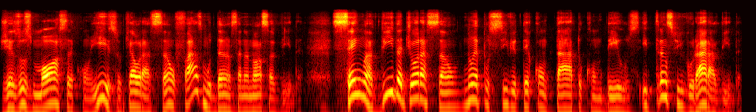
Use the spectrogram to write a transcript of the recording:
Jesus mostra com isso que a oração faz mudança na nossa vida. Sem uma vida de oração, não é possível ter contato com Deus e transfigurar a vida.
